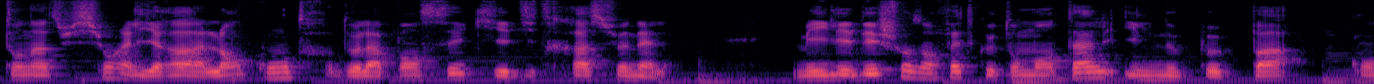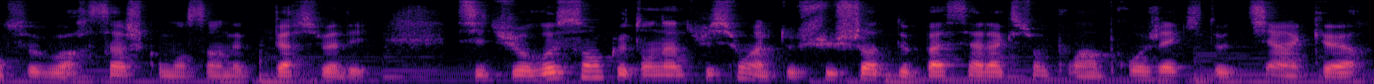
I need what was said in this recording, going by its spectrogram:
Ton intuition, elle ira à l'encontre de la pensée qui est dite rationnelle. Mais il est des choses en fait que ton mental, il ne peut pas concevoir. Ça, je commence à en être persuadé. Si tu ressens que ton intuition, elle te chuchote de passer à l'action pour un projet qui te tient à cœur,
